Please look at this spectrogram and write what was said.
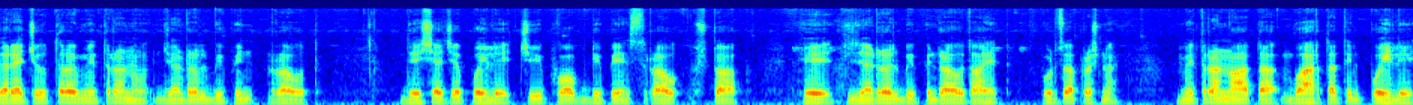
तर याचे उत्तर मित्रांनो जनरल बिपिन रावत. देशाचे पहिले चीफ ऑफ डिफेन्स राव स्टाफ. हे जनरल बिपिन रावत आहेत. पुढचा प्रश्न मित्रांनो आता भारतातील पहिले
